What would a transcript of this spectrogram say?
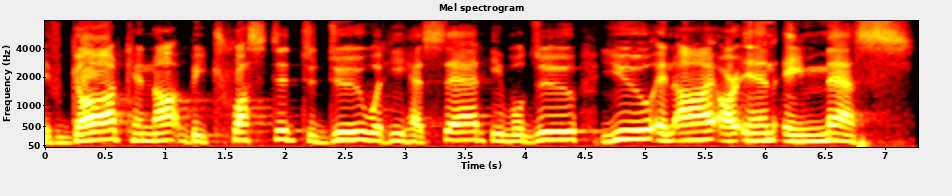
If God cannot be trusted to do what He has said He will do, you and I are in a mess.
